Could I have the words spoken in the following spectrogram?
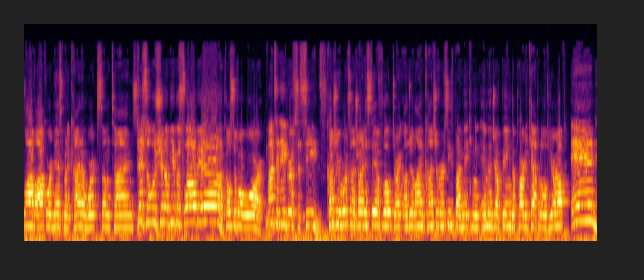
Yugoslav awkwardness, but it kind of worked sometimes. Dissolution of Yugoslavia. Kosovo War. Montenegro secedes. Country works on trying to stay afloat during underlying controversies by making an image of being the party capital of Europe. And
